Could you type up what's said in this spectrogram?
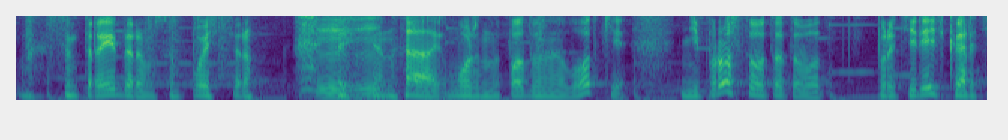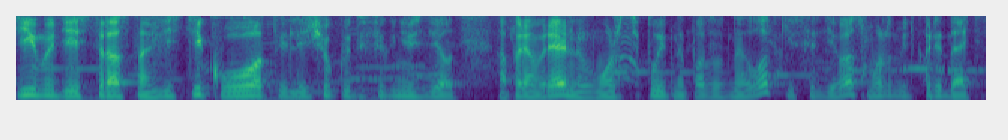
с интрейдером, с импостером. То есть Мгм. на, можно на подводной лодке не просто вот это вот протереть картину 10 раз, там, ввести код или еще какую-то фигню сделать, а прям реально вы можете плыть на подводной лодке, и среди вас может быть предатель.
